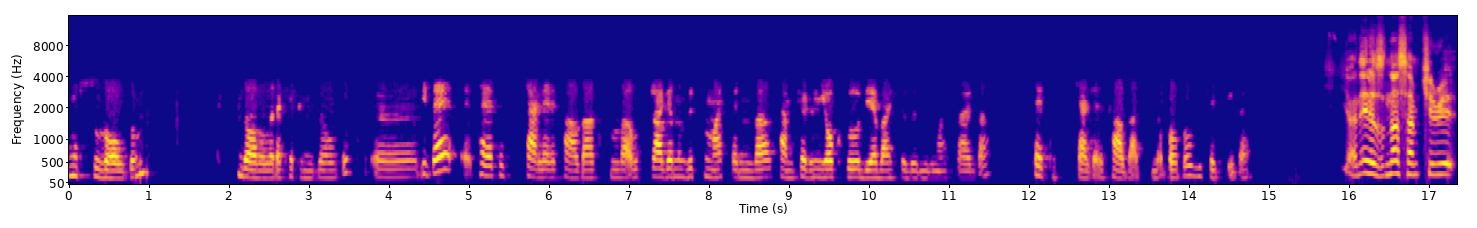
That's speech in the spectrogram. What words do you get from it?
mutsuz oldum. Doğal olarak hepimiz olduk. E, bir de TRT spikerleri kaldı aslında. Avustralya'nın bütün maçlarında Sam Kerr'in yokluğu diye başladığımız maçlarda. TRT spikerleri kaldı aslında baba bir şekilde. Yani en azından Sam Kerry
